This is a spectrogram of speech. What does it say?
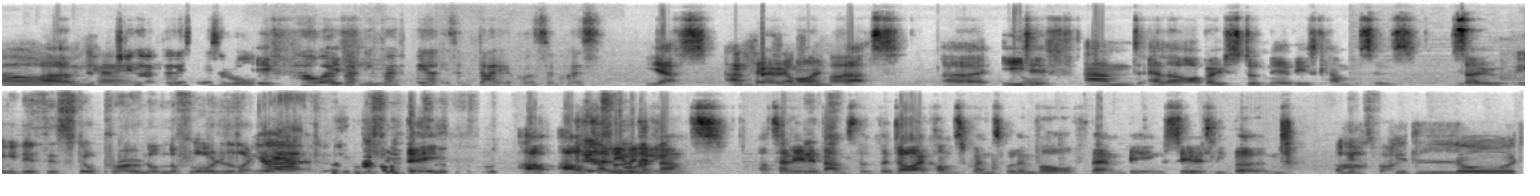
Oh, Um, okay. Pushing up is, is a roll. If- However, if if, I fail, it's a dire consequence. Yes, and set bear in mind fire. that uh, Edith and Ella are both stood near these canvases. So Edith is still prone on the floor, just like Yeah. they, I'll, I'll tell you in advance. I'll tell you in advance that the dire consequence will involve them being seriously burned. Oh, it's fine. good lord.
